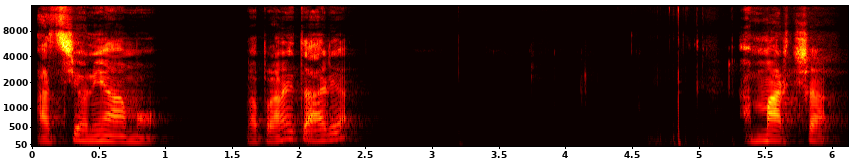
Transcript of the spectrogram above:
azioniamo la planetaria. A marcia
